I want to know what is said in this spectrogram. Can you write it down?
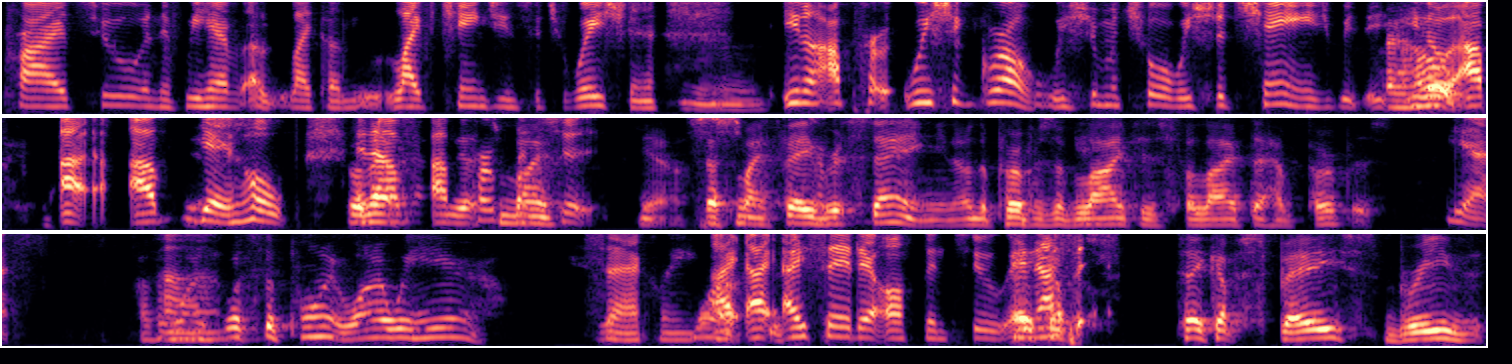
prior to and if we have a, like a life-changing situation mm-hmm. you know per- we should grow we should mature we should change we, you hope. know I, I, I, yeah. yeah hope so and our, our purpose my, should yeah that's my favorite saying you know the purpose of life is for life to have purpose yes otherwise uh, what's the point why are we here Exactly. I, I, I, say that often too. and I say, take up space, breathe.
